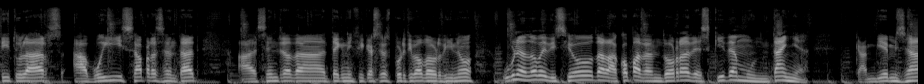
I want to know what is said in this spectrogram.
titulars, avui s'ha presentat al Centre de Tecnificació Esportiva d'Ordino una nova edició de la Copa d'Andorra d'esquí de muntanya. Canviem ja,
